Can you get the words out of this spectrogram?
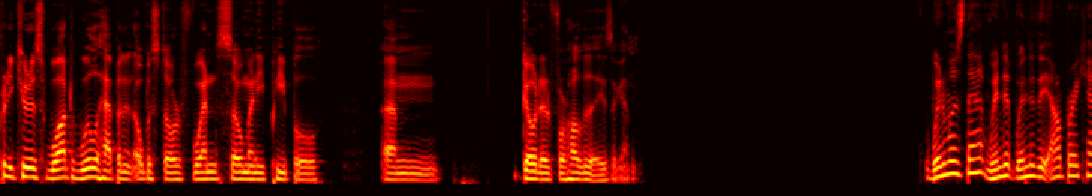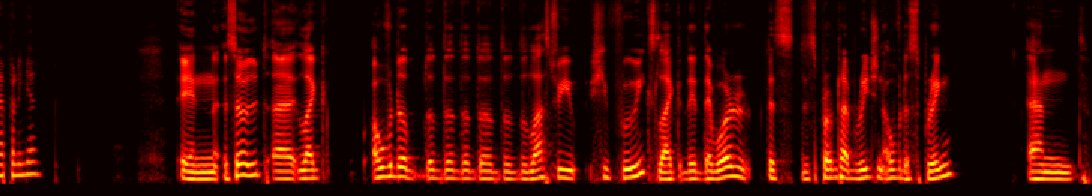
pretty curious what will happen in Oberstdorf when so many people um, go there for holidays again. When was that? When did when did the outbreak happen again? In Sylt, uh, like over the the, the, the, the, the, last few few weeks, like they, they were this this prototype region over the spring, and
